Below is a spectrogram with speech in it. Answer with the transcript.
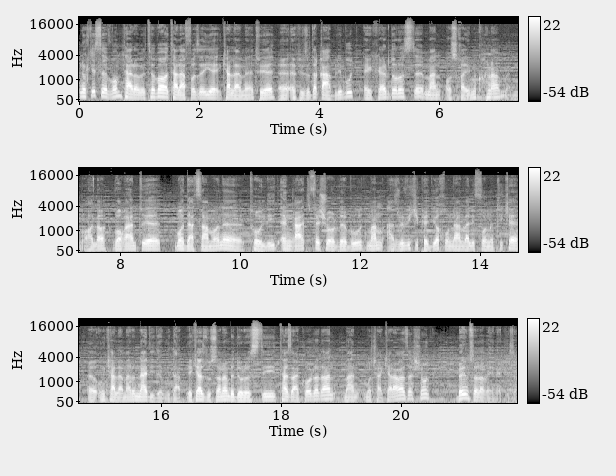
نکته سوم در رابطه با تلفظ یه کلمه توی اپیزود قبلی بود. اکر درسته. من عذرخواهی می‌کنم. حالا واقعا توی مدت زمان تولید انقدر فشرده بود. من از روی ویکیپدیا خوندم ولی phonetic اون کلمه رو ندیده بودم. یکی از دوستانم به درستی تذکر دادن. من متشکرم ازشون. بریم سراغ این اپیزود.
